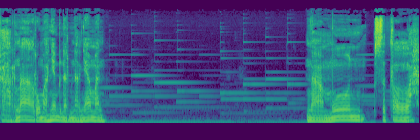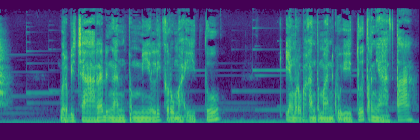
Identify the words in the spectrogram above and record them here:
Karena rumahnya benar-benar nyaman. Namun setelah berbicara dengan pemilik rumah itu yang merupakan temanku itu ternyata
